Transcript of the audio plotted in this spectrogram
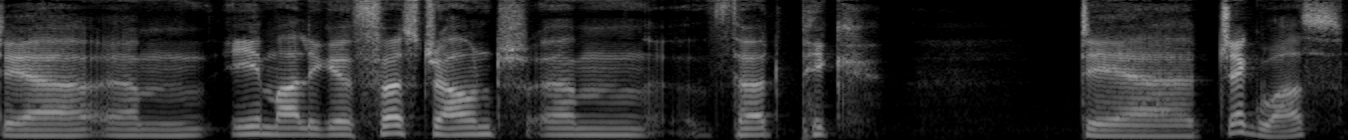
der ähm, ehemalige First Round ähm, Third Pick der Jaguars,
